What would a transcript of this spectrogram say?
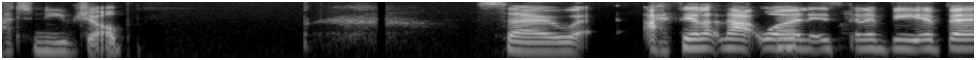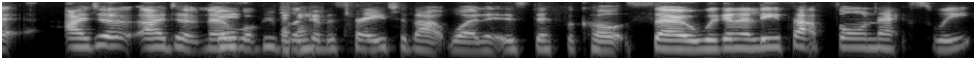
at a new job? So I feel like that one is going to be a bit. I don't. I don't know what people are going to say to that one. It is difficult. So we're going to leave that for next week.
